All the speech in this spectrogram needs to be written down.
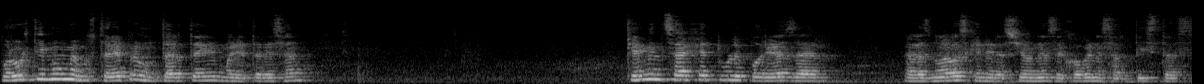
Por último, me gustaría preguntarte, María Teresa, ¿qué mensaje tú le podrías dar a las nuevas generaciones de jóvenes artistas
